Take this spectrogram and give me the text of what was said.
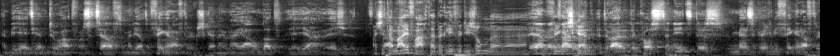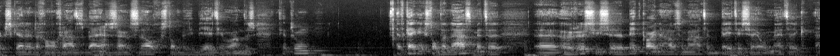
En BATM 2 had, was hetzelfde, maar die had een vingerafdrukscanner. Nou ja, omdat, ja, weet je... Als je het aan mij vraagt, heb ik liever die zonder eh ja, maar het fingerscan. waren, er waren de kosten niet, dus mensen kregen die vingerafdrukscanner er gewoon gratis bij. Ja. Dus zijn we snel gestopt met die BATM One. Dus ik heb toen, even kijken, ik stond daarnaast met de eh, Russische bitcoin-automaat, de BTC Omatic. Eh,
